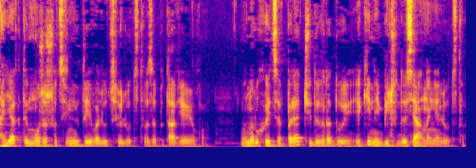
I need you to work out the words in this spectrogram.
А як ти можеш оцінити еволюцію людства? запитав я його. Воно рухається вперед чи деградує? Які найбільші досягнення людства?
